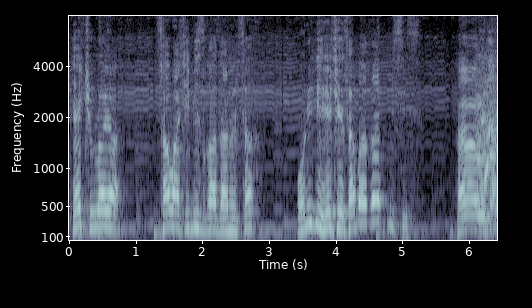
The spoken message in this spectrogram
Peki ulaya savaşı biz kazanırsak, onu da hiç hesaba katmışsınız. He ulan.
